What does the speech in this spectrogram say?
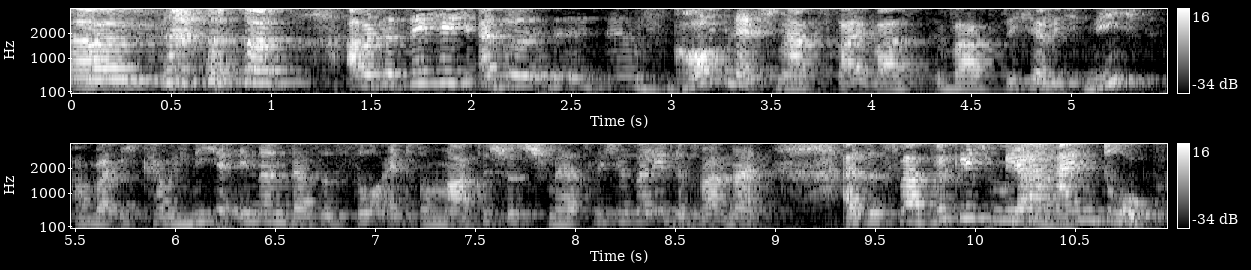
Ähm, aber tatsächlich, also äh, komplett schmerzfrei war es- war es sicherlich nicht, aber ich kann mich nicht erinnern, dass es so ein traumatisches, schmerzliches Erlebnis war. Nein. Also es war wirklich mehr Geil. ein Druck.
